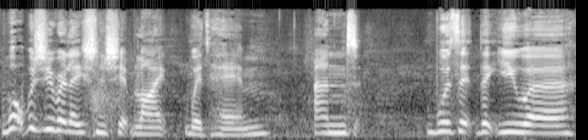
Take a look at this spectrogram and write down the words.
What was your relationship like with him? And was it that you were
